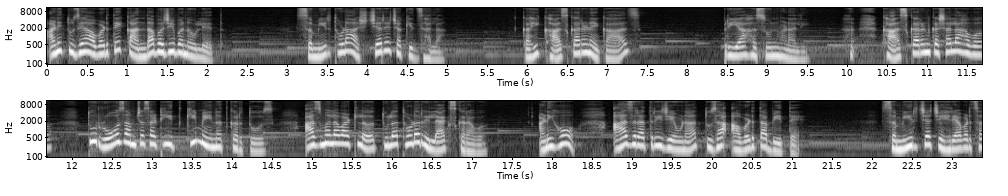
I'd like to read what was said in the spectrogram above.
आणि तुझे आवडते कांदा भजी बनवलेत. समीर थोडा आश्चर्यचकित झाला. काही खास कारण आहे का आज? प्रिया हसून म्हणाली खास कारण कशाला हवं? तू रोज आमच्यासाठी इतकी मेहनत करतोस. आज मला वाटलं तुला थोडं रिलॅक्स करावं. आणि हो आज रात्री जेवणात तुझा आवडता बेत आहे. समीरच्या चेहऱ्यावरचा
